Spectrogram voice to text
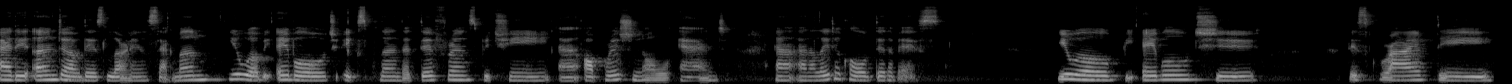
At the end of this learning segment, you will be able to explain the difference between an operational and an analytical database. You will be able to describe the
